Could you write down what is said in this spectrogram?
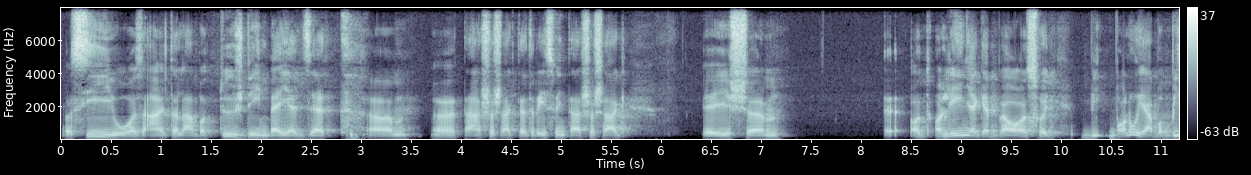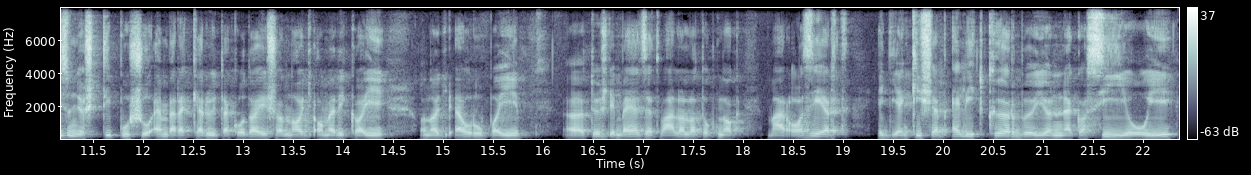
A CEO az általában tőzsdén bejegyzett társaság, tehát részvénytársaság, és a, a lényeg ebbe az, hogy bi, valójában bizonyos típusú emberek kerültek oda, és a nagy amerikai, a nagy európai tőzsdén bejegyzett vállalatoknak már azért egy ilyen kisebb elit körből jönnek a CEO-i,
